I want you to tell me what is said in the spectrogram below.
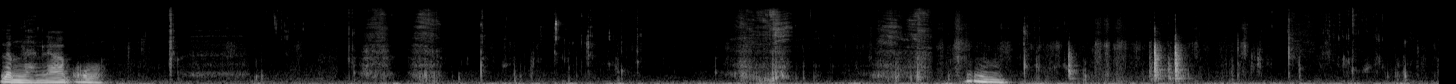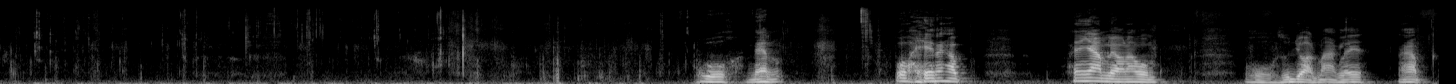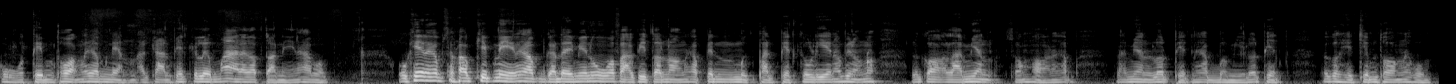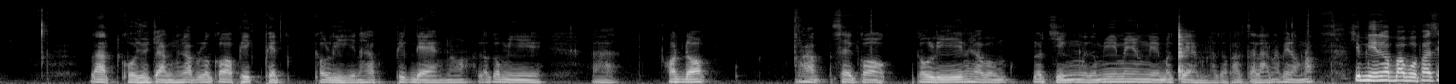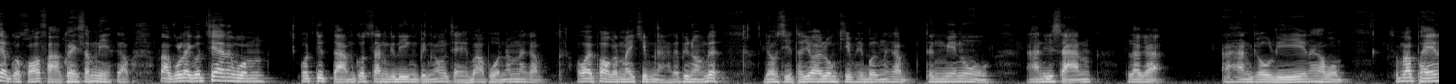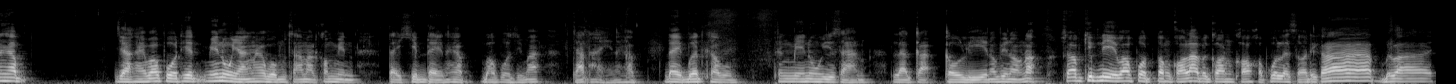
เริ่มแน่นแล้วครับ โอ้ โอ้แน่นโอ้ไหวนะครับ พยายามแล้วนะผม โอ้โหสุดยอดมากเลยนะครับ โอ้เต็มท้องเลยครับแน่นอาการเพชรก็เริ่มมากแล้วครับตอนนี้นะครับผมโอเคนะครับสำหรับคลิปนี้นะครับก็ได้เมนูมาฝากพี่ตอนน้องนะครับเป็นหมึกผัดเผ็ดเกาหลีนะพี่น้องเนาะแล้วก็ราเมียนสองห่อนะครับราเมียนรสเผ็ดนะครับบะหมี่รสเผ็ด แล้วก็เห็ดเข็มทองนะผมราดโคชูจังนะครับ แล้วก็พริกเผ็ดเกาหลีนะครับพริกแดงเนาะแล้วก็มีฮอทดอก ครับใส่กรอกเกาหลีนะครับผมรสจิงแล้วก็มีไม่ยองเนยมะแกมแล้วก็ผักสลัดนะพี่น้องเนาะคลิปนี้นะครับบ้าบดพาเสียบก็ขอฝากไว้สำเนียครับฝากกดไลค์กดแชร์นะครับผมกดติดตามกดสั่นกระดิ่งเป็นกำลังใจให้บาโพดน้ำนะครับเอาไว้พอกันไม่คลิปหนาเด้อพี่น้องเด้อเดี๋ยวสิทยอยลงคลิปให้เบิ่งนะครับทั้งเมนูอาหารอีสานแล้วก็อาหารเกาหลีนะครับผมสำหรับใครนะครับ อยากให้บาโพดเฮ็ดเมนูยังนะครับผมสามารถคอมเมนต์ใต้คลิปได้นะครับบาโพดสิมาจัดให้นะครับได้เบิร์ดครับผม ทั้งเมนูอีสานและกะเกาหลีนะพี่น้องเนาะสำหรับคลิปนี้ว่าผมต้องขอลาไปก่อนขอขอบคุณเลยสวัสดีครับ บ๊ายบาย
